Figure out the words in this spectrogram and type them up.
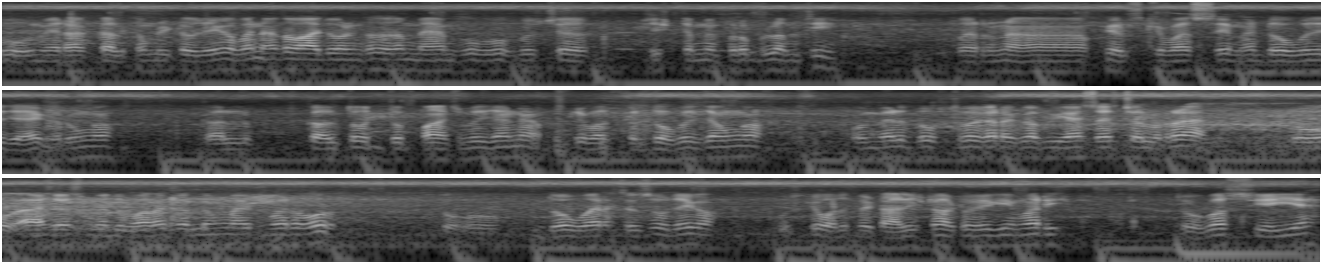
वो मेरा कल कंप्लीट हो जाएगा। वरना तो आज और था मैम को वो कुछ सिस्टम में प्रॉब्लम थी, वरना फिर उसके बाद से मैं दो बजे जाया करूँगा। कल कल तो दो पाँच बजे जाना है, उसके बाद फिर दो बजे जाऊँगा। और मेरे दोस्त वगैरह का भी ऐसा चल रहा है तो ऐसे मैं दोबारा कर लूँगा एक बार और तो दो बार एक्सेस हो जाएगा। उसके बाद फिर टाली स्टार्ट होएगी हमारी। तो बस यही है,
